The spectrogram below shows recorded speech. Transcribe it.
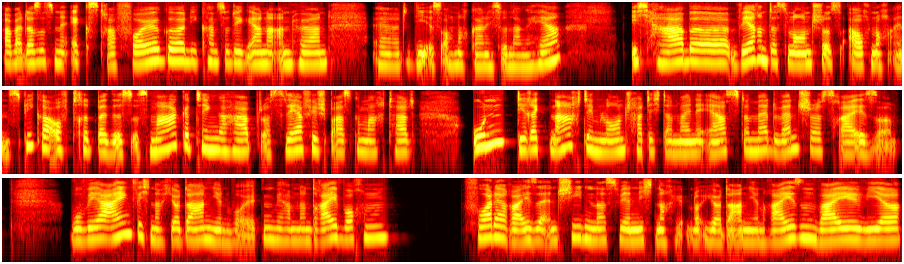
aber das ist eine extra Folge, die kannst du dir gerne anhören. Äh, die ist auch noch gar nicht so lange her. Ich habe während des Launches auch noch einen Speaker-Auftritt bei This is Marketing gehabt, was sehr viel Spaß gemacht hat. Und direkt nach dem Launch hatte ich dann meine erste Mad Ventures Reise, wo wir eigentlich nach Jordanien wollten. Wir haben dann drei Wochen vor der Reise entschieden, dass wir nicht nach Jordanien reisen, weil wir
